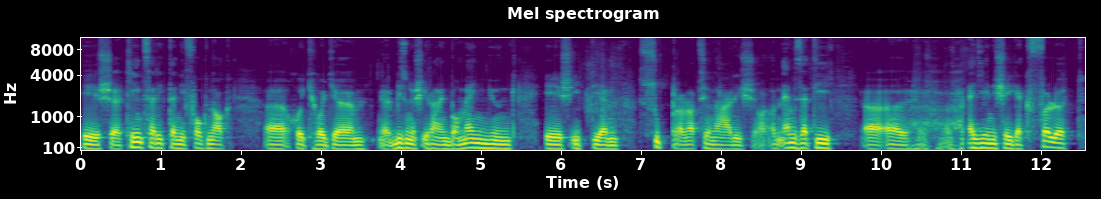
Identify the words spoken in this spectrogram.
és kényszeríteni fognak hogy, hogy bizonyos irányba menjünk, és itt ilyen supranacionális, a nemzeti egyéniségek fölött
